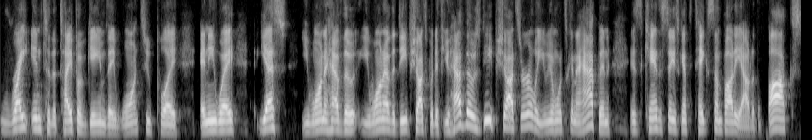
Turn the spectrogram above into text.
right into the type of game they want to play anyway. Yes, you want to have the you want to have the deep shots, but if you have those deep shots early, you know what's going to happen is Kansas City's going to have to take somebody out of the box,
